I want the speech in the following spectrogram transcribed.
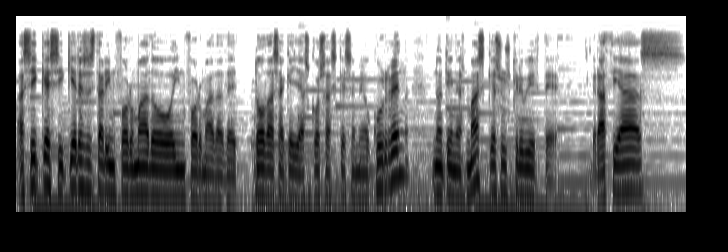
Así que si quieres estar informado o informada de todas aquellas cosas que se me ocurren, no tienes más que suscribirte. Gracias.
